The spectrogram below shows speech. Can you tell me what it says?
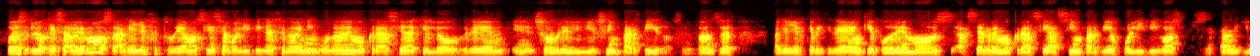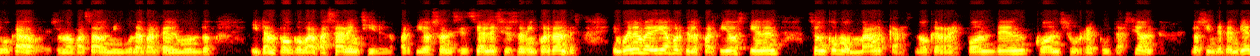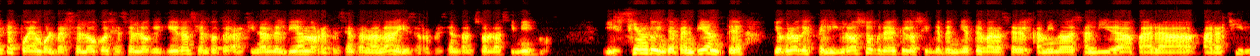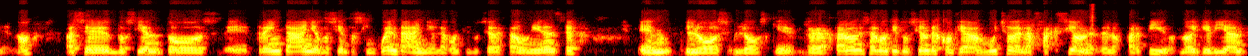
Pues lo que sabemos, aquellos que estudiamos ciencia política, es que no hay ninguna democracia que logre eh, sobrevivir sin partidos. Entonces, aquellos que creen que podemos hacer democracia sin partidos políticos se están equivocados. Eso no ha pasado en ninguna parte del mundo y tampoco va a pasar en Chile. Los partidos son esenciales y son importantes. En buena medida porque los partidos tienen, son como marcas ¿no? que responden con su reputación los independientes pueden volverse locos y hacer lo que quieran si al, final del día no representan a nadie, se representan solo a sí mismos. Y siendo independiente, yo creo que es peligroso creer que los independientes van a ser el camino de salida para, para Chile, ¿no? Hace 230 eh, años, 250 años, la constitución estadounidense, los, los que redactaron esa constitución desconfiaban mucho de las facciones, de los partidos, ¿no? Y querían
